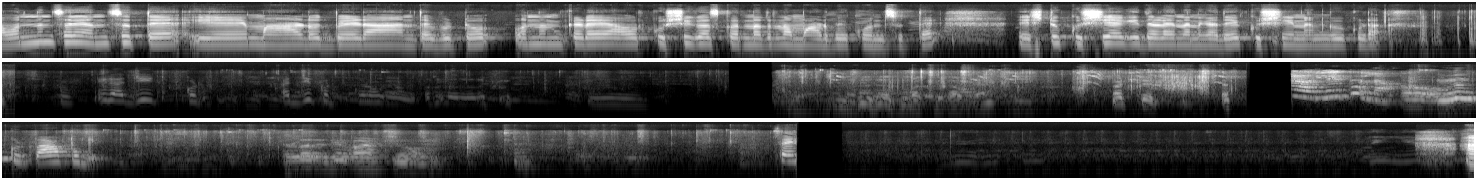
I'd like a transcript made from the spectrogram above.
ಒಂದೊಂದು ಸರಿ ಅನಿಸುತ್ತೆ. ಏ ಮಾಡೋದು ಬೇಡ ಅಂತ ಬಿಟ್ಟು ಒಂದೊಂದು ಕಡೆ ಅವ್ರ ಖುಷಿಗೋಸ್ಕರನಾದ್ರೂ ನಾವು ಮಾಡಬೇಕು ಅನಿಸುತ್ತೆ. ಎಷ್ಟು ಖುಷಿಯಾಗಿದ್ದಾಳೆ ನನಗೆ ಅದೇ ಖುಷಿ ನನಗೂ ಕೂಡ. ಪಾಪುಗೆ. ಎಲ್ಲ ರೆಡಿ ಮಾಡ್ತೀವಿ.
